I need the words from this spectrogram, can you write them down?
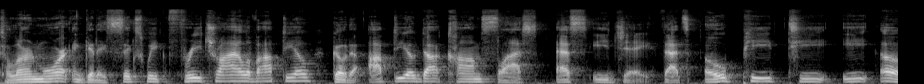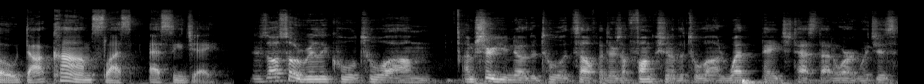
To learn more and get a six-week free trial of Opteo, go to opteo.com slash SEJ. That's O-P-T-E-O dot com slash S-E-J. There's also a really cool tool. Um, I'm sure you know the tool itself, but there's a function of the tool on webpagetest.org, which is,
